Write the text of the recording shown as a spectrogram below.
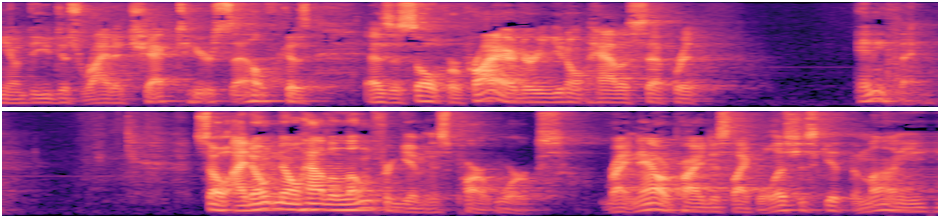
You know, do you just write a check to yourself? Because as a sole proprietor, you don't have a separate anything. So I don't know how the loan forgiveness part works. Right now, we're probably just like, well, let's just get the money.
